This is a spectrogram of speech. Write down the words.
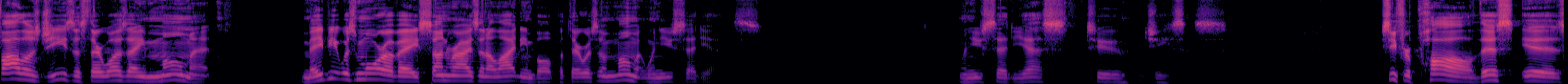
follows Jesus, there was a moment. Maybe it was more of a sunrise and a lightning bolt, but there was a moment when you said yes. When you said yes to Jesus. See, for Paul, this is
